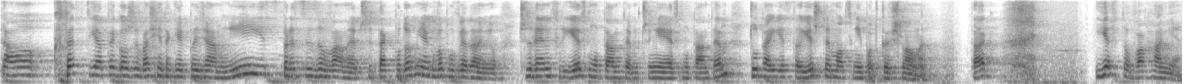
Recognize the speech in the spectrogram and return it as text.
ta kwestia tego, że właśnie tak jak powiedziałam, nie jest sprecyzowane, czy tak podobnie jak w opowiadaniu, czy Renfrey jest mutantem, czy nie jest mutantem, tutaj jest to jeszcze mocniej podkreślone. tak? Jest to wahanie.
